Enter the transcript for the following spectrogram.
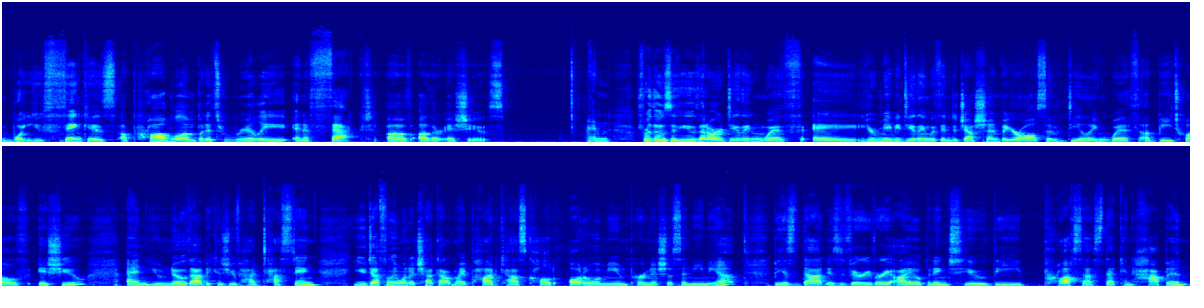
what you think is a problem, but it's really an effect of other issues. And for those of you that are dealing with a, you're maybe dealing with indigestion, but you're also dealing with a B12 issue, and you know that because you've had testing, you definitely want to check out my podcast called Autoimmune Pernicious Anemia, because that is very, very eye opening to the process that can happen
